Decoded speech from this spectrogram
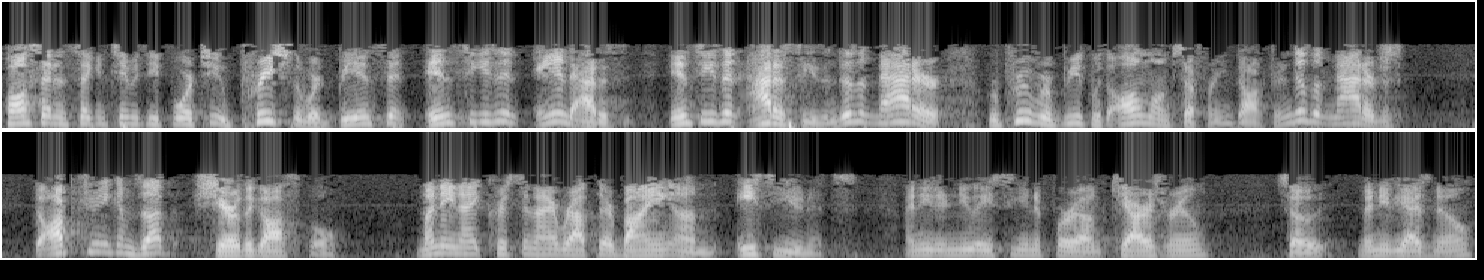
Paul said in 2 Timothy 4 2, preach the word, be in, in season and out of in season, out of season. It doesn't matter. Reprove, rebuke with all long suffering doctrine. It doesn't matter. Just the opportunity comes up, share the gospel. Monday night, Kristen and I were out there buying um, AC units. I need a new AC unit for um, Kiara's room. So many of you guys know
